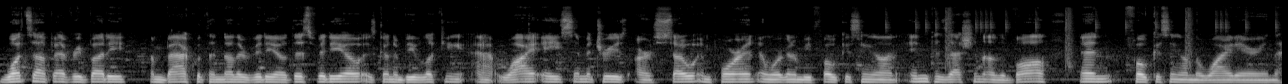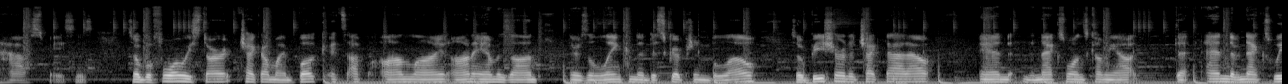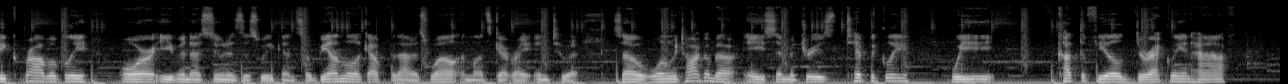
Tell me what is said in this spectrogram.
What's up everybody? I'm back with another video. This video is going to be looking at why asymmetries are so important and we're going to be focusing on in possession of the ball and focusing on the wide area and the half spaces. So before we start, check out my book. It's up online on Amazon. There's a link in the description below. So be sure to check that out. And the next one's coming out the end of next week probably or even as soon as this weekend. So be on the lookout for that as well and let's get right into it. So when we talk about asymmetries typically we cut the field directly in half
